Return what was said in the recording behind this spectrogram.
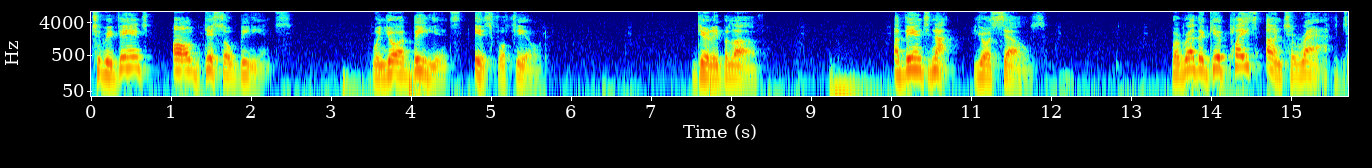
to revenge all disobedience when your obedience is fulfilled. Dearly beloved, avenge not yourselves, but rather give place unto wrath.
